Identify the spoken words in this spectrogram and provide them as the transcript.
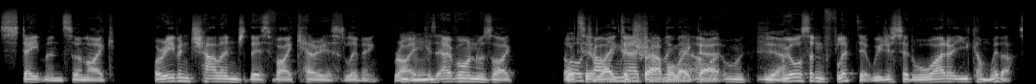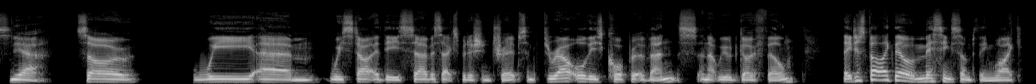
statements and like, or even challenge this vicarious living, right? Because everyone was like, What's it like to travel like there. that? Like, Yeah. we all of a sudden flipped it. We just said, well, why don't you come with us? yeah. So we um, we started these service expedition trips, and throughout all these corporate events, and that we would go film, they just felt like they were missing something. Like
